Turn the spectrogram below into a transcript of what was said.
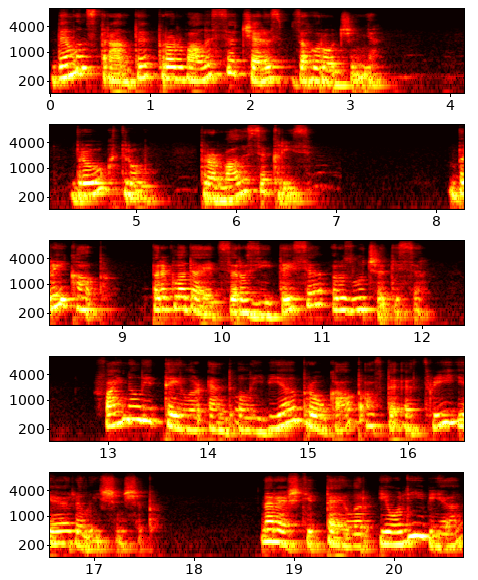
Демонстранти прорвалися через загородження. Broke through прорвалися крізь. Break up перекладається розійтися, розлучитися. Finally, Taylor and Olivia broke up after a three-year relationship. Нарешті Тейлор і Олівія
